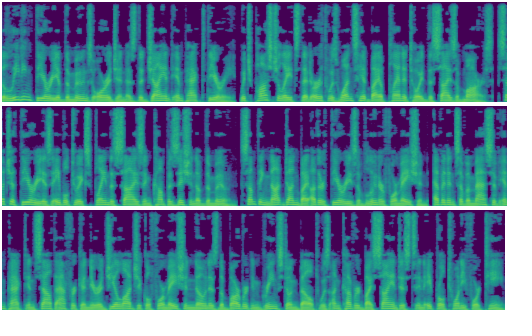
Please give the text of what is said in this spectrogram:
The leading theory of the Moon's origin is the giant impact theory, which postulates that Earth was once hit by a planetoid the size of Mars. Such a theory is able to explain the size and composition of the Moon, something not done by other theories of lunar formation. Evidence of a massive impact in South Africa near a geological formation known as the Barberton Greenstone Belt was uncovered by scientists in April 2014.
